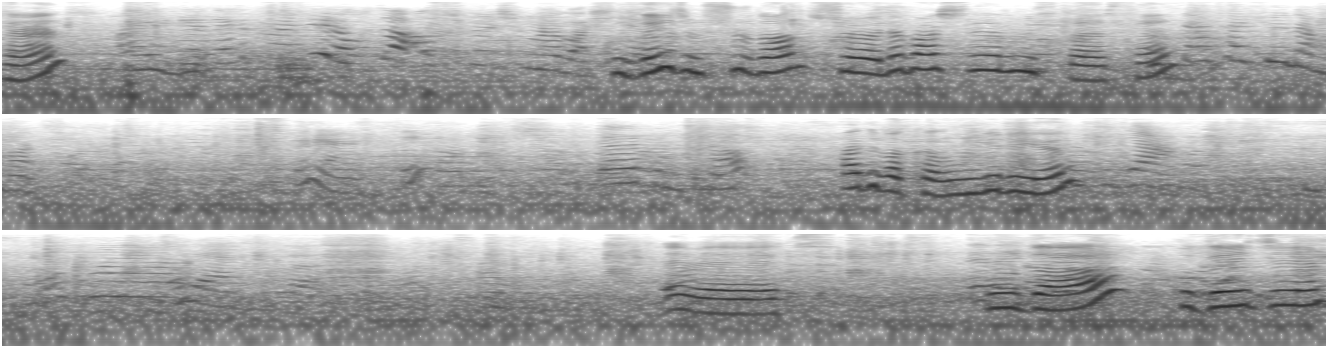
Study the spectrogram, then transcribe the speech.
sen. Ay gezelim önce yoksa alışverişime başlayalım. Kuzeycim şuradan şöyle başlayalım istersen. İstersen şuradan başlayalım. Hadi bakalım yürüyün. Evet. Burada Kuzeycim.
